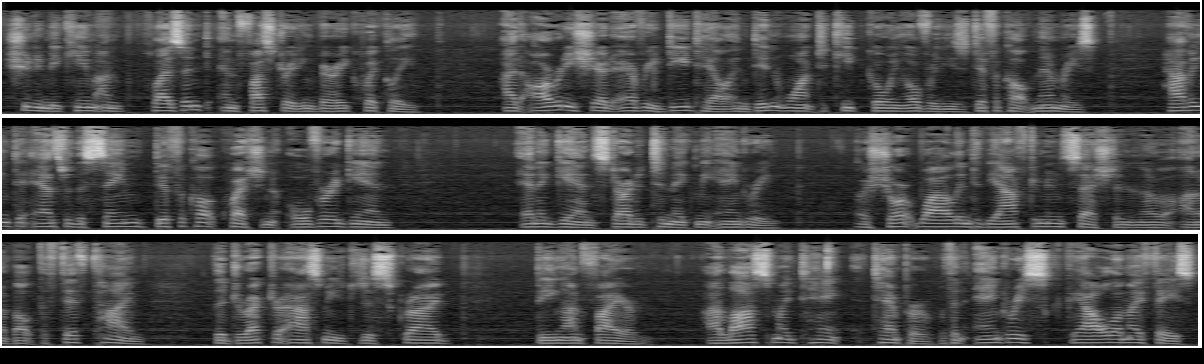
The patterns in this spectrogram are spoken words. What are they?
shooting became unpleasant and frustrating very quickly. I'd already shared every detail and didn't want to keep going over these difficult memories. Having to answer the same difficult question over again and again started to make me angry. A short while into the afternoon session, on about the fifth time, the director asked me to describe being on fire. I lost my temper. With an angry scowl on my face,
